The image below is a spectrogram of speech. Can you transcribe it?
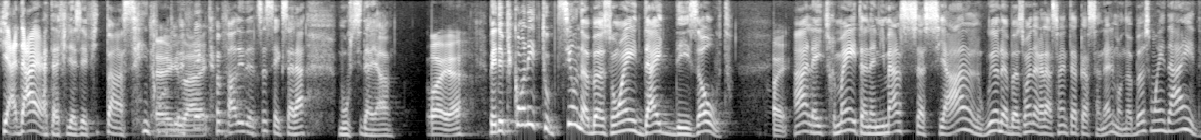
qui adhère à ta philosophie de pensée? Donc, le fait que tu as parlé de ça, c'est excellent. Moi aussi, d'ailleurs. ouais, hein? Mais depuis qu'on est tout petit, on a besoin d'aide des autres. Ouais. Hein, L'être humain est un animal social. Oui, on a besoin de relations interpersonnelles, mais on a besoin d'aide.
